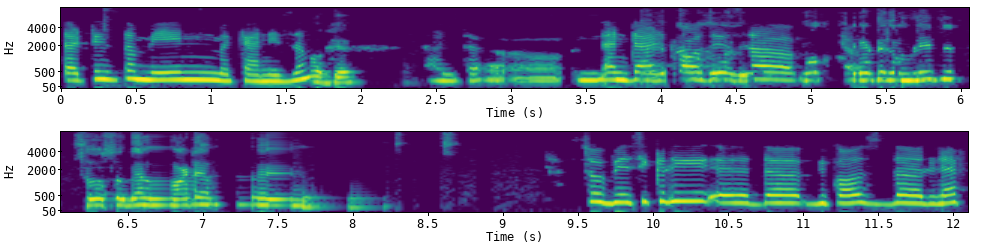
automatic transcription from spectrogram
That is the main mechanism, Okay, and uh, and that causes uh, you have to complete it. So, so then what happens? So basically uh, the because the left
